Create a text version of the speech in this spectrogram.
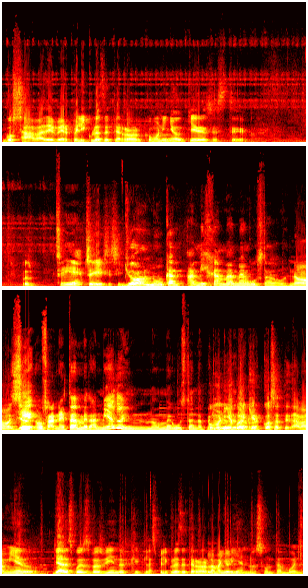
gozaba de ver películas de terror. Como niño quieres, este... Pues ¿Sí? sí, sí, sí. Yo nunca, a mí jamás me han gustado, güey. No, ya... Sí, o sea, neta, me dan miedo y no me gustan las Como películas niño de cualquier terror. cosa te daba miedo. Ya después vas viendo que las películas de terror, la mayoría no son tan buenas.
